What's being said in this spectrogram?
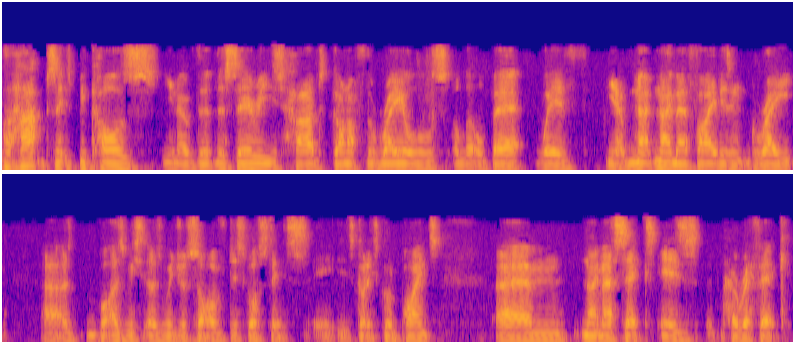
perhaps it's because you know the the series had gone off the rails a little bit with you know Nightmare Five isn't great, uh, but as we as we just sort of discussed, it's it's got its good points. Um, Nightmare Six is horrific.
